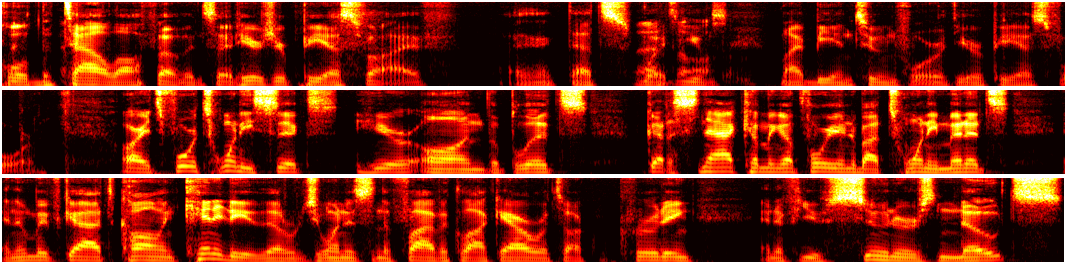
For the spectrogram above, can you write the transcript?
pulled the towel off of and said, "Here's your PS5." I think that's, That's what you awesome. might be in tune for with your PS4. All right, it's 426 here on the Blitz. We've got a snack coming up for you in about 20 minutes, and then we've got Colin Kennedy that'll join us in the 5 o'clock hour. We'll talk recruiting and a few Sooners notes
